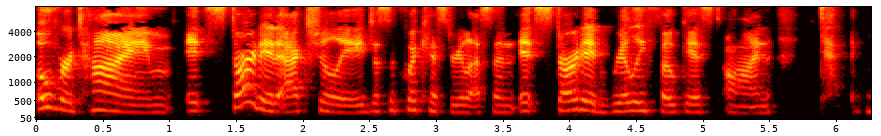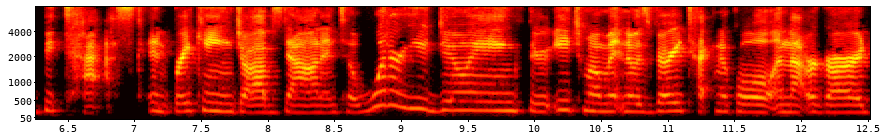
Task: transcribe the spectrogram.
over time, it started actually just a quick history lesson. It started really focused on t- task and breaking jobs down into what are you doing through each moment. And it was very technical in that regard.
